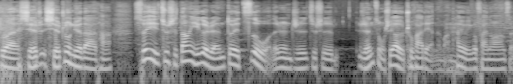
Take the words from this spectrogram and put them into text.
对，协助协助虐待他。所以就是当一个人对自我的认知，就是人总是要有出发点的嘛，嗯他有一个 final answer，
